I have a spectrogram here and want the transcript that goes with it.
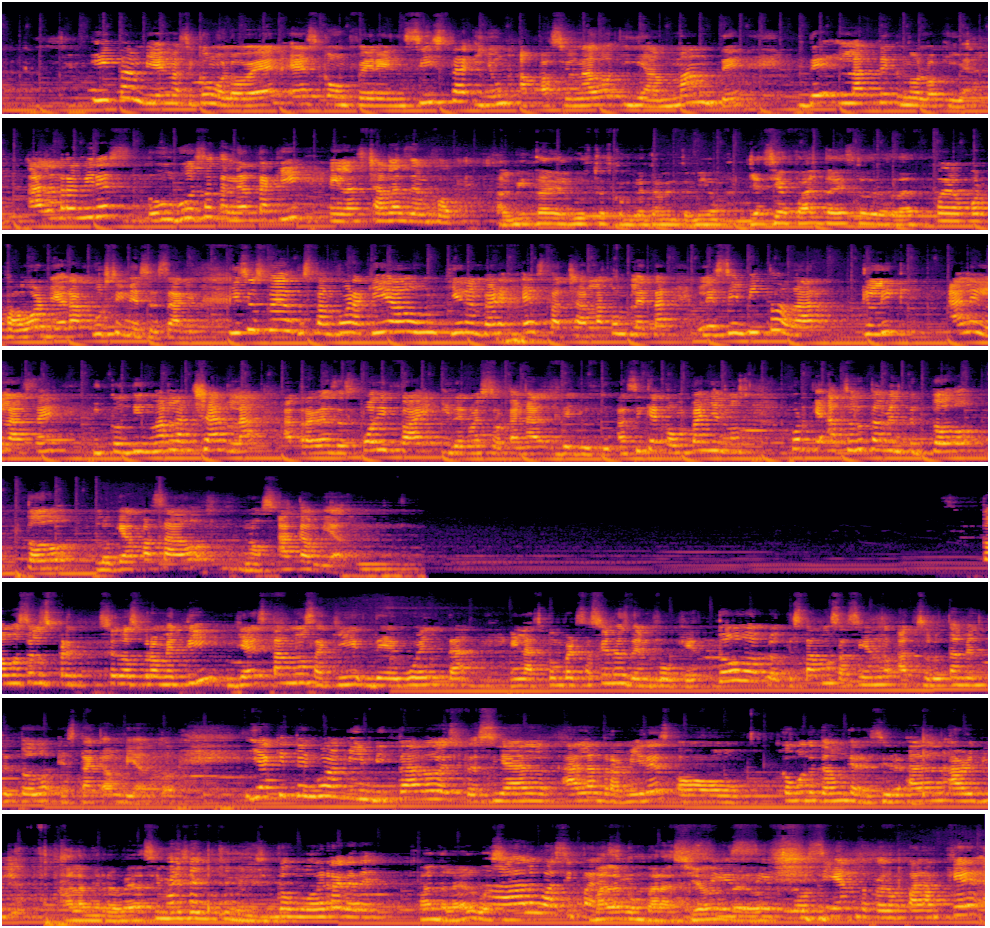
Y también, así como lo ven, es conferencista y un apasionado y amante de la tecnología. Alan Ramírez, un gusto tenerte aquí en las charlas de enfoque. Almita, el gusto es completamente mío. Ya hacía falta esto, de verdad. Pero por favor, ya era justo y necesario. Y si ustedes están por aquí aún quieren ver esta charla completa, les invito a dar clic al enlace y continuar la charla a través de Spotify y de nuestro canal de YouTube. Así que acompáñenos porque absolutamente todo, todo lo que ha pasado nos ha cambiado. Como se los, se los, prometí, ya estamos aquí de vuelta en las conversaciones de enfoque. Todo lo que estamos haciendo, absolutamente todo, está cambiando. Y aquí tengo a mi invitado especial, Alan Ramírez, o ¿cómo te tengo que decir? Alan RB. Alan RB, así me dicen mucho Como RBD. Ándale, algo así. Algo así parece. Mala comparación, sí, pero... Sí, lo siento, pero ¿para qué?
